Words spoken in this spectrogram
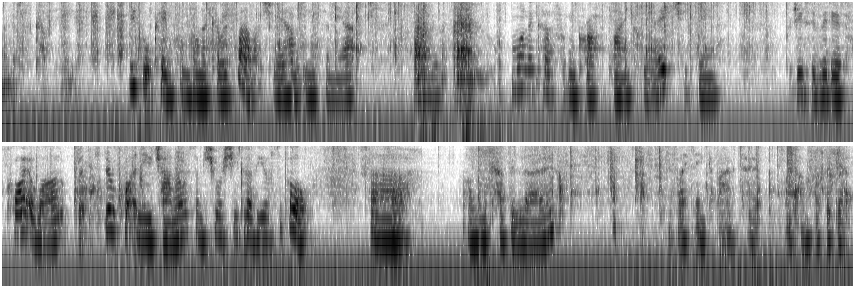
Let me just cut these. These all came from Monica as well, actually. I haven't used them yet. So, Monica from Craft Plan Create, she's been producing videos for quite a while, but still quite a new channel, so I'm sure she'd love your support. Uh, I'll link her below if I think about it. Sometimes I forget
